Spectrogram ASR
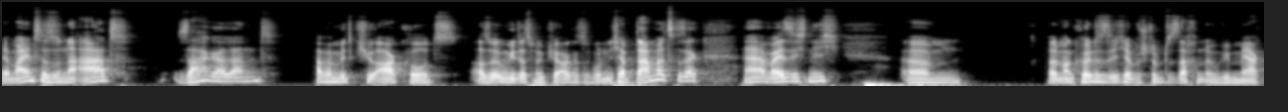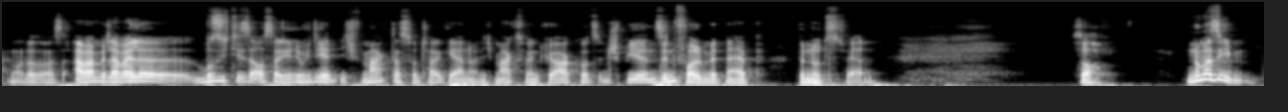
Der meinte so eine Art Sagerland aber mit QR-Codes. Also irgendwie das mit QR-Codes verbunden. Ich habe damals gesagt, ja, weiß ich nicht, ähm, weil man könnte sich ja bestimmte Sachen irgendwie merken oder sowas. Aber mittlerweile muss ich diese Aussage revidieren. Ich mag das total gerne und ich mag es, wenn QR-Codes in Spielen sinnvoll mit einer App benutzt werden. So. Nummer sieben.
